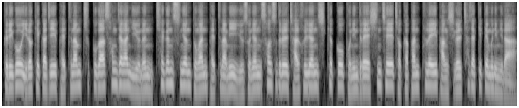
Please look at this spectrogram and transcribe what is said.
그리고 이렇게까지 베트남 축구가 성장한 이유는 최근 수년 동안 베트남이 유소년 선수들을 잘 훈련시켰고 본인들의 신체에 적합한 플레이 방식을 찾았기 때문입니다.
